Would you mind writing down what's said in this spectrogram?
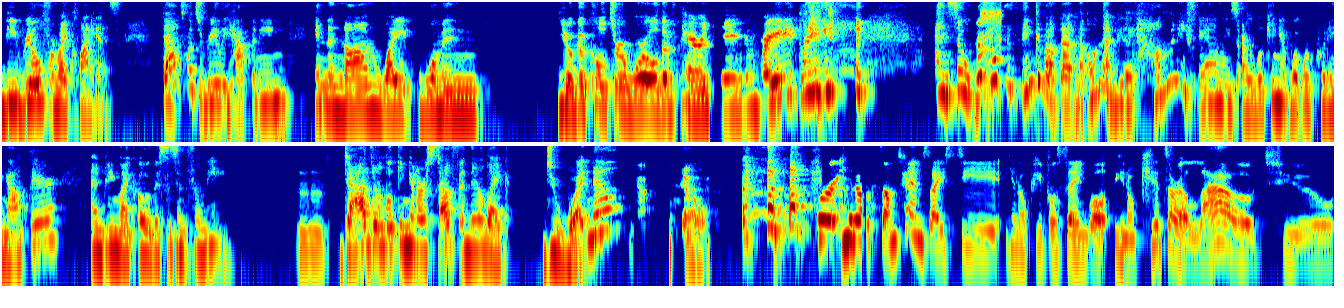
be real for my clients. That's what's really happening in the non-white woman yoga culture world of parenting, right? Like. And so we have to think about that and own that and be like, how many families are looking at what we're putting out there and being like, oh, this isn't for me. Mm-hmm. Dads are looking at our stuff and they're like, do what now? Yeah. No. or you know sometimes i see you know people saying well you know kids are allowed to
